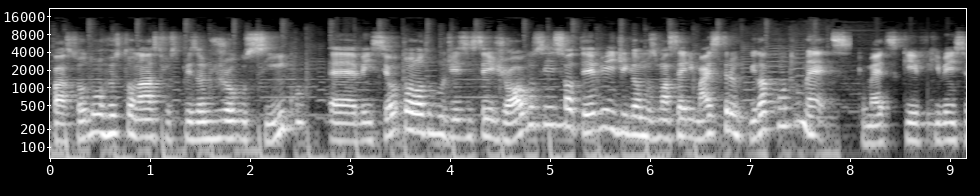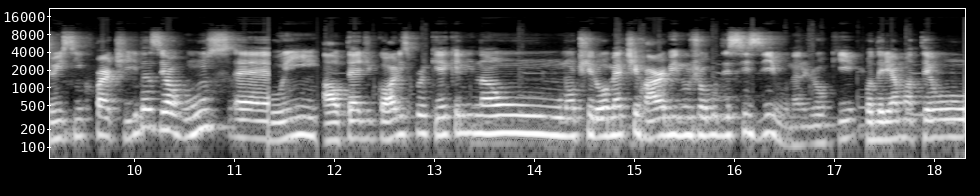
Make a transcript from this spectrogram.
Passou do Houston Astros precisando de jogo 5, é, venceu o Toronto Blue Jays em 6 jogos e só teve, digamos, uma série mais tranquila contra o Mets. O Mets que, que venceu em 5 partidas e alguns é, ruim ao Ted Collins porque que ele não, não tirou o Matt Harvey no jogo decisivo, né? No jogo que poderia manter o,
